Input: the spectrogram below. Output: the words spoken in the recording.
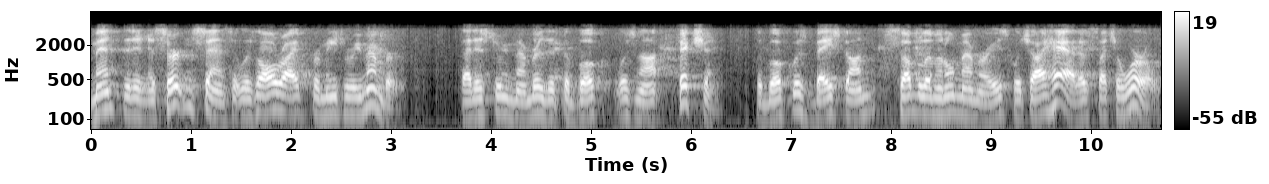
meant that in a certain sense it was all right for me to remember. That is, to remember that the book was not fiction. The book was based on subliminal memories which I had of such a world.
